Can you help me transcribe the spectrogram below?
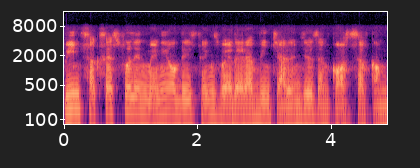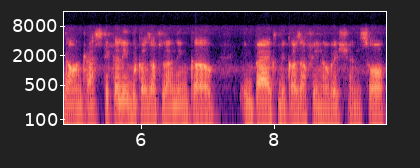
been successful in many of these things where there have been challenges and costs have come down drastically because of learning curve impacts because of innovation. So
